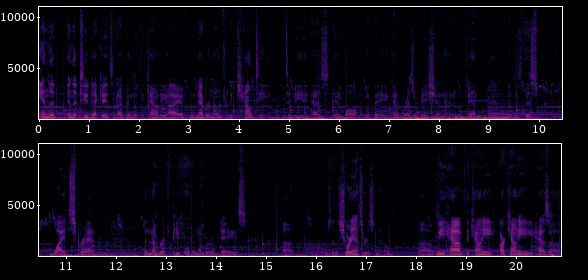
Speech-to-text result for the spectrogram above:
In the in the two decades that I've been with the county, I have never known for the county to be as involved with a kind of reservation and an event that was this widespread, the number of people, the number of days. Um, so the short answer is no. Uh, we have the county. Our county has a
